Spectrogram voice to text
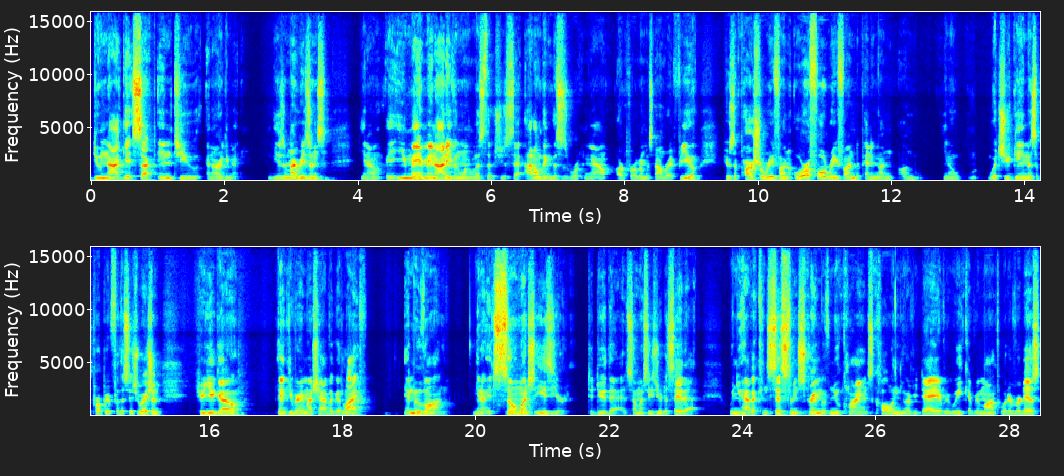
do not get sucked into an argument. These are my reasons you know, you may or may not even want to list those. You just say, I don't think this is working out. Our program is not right for you. Here's a partial refund or a full refund, depending on on you know what you deem is appropriate for the situation. Here you go. Thank you very much. Have a good life, and move on. You know, it's so much easier to do that. It's so much easier to say that when you have a consistent stream of new clients calling you every day, every week, every month, whatever it is,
